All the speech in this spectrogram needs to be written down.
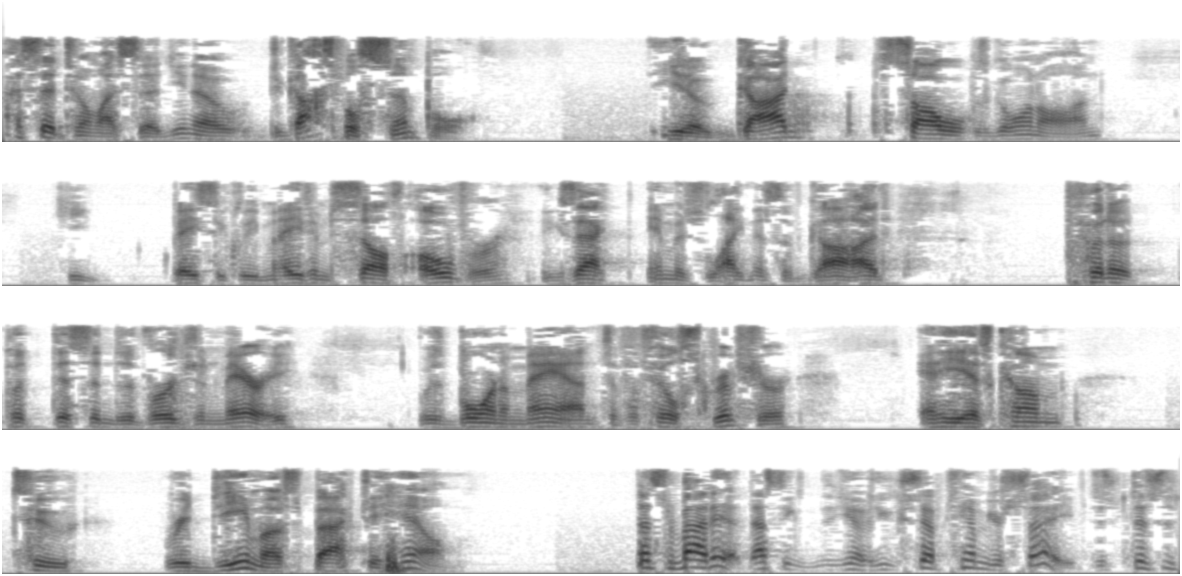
I said to him, I said, you know, the gospel's simple. You know, God saw what was going on. Basically made himself over, exact image likeness of God put a, put this into the Virgin Mary, was born a man to fulfill scripture, and he has come to redeem us back to Him. That's about it. That's you know, you accept Him, you're saved. This, this is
